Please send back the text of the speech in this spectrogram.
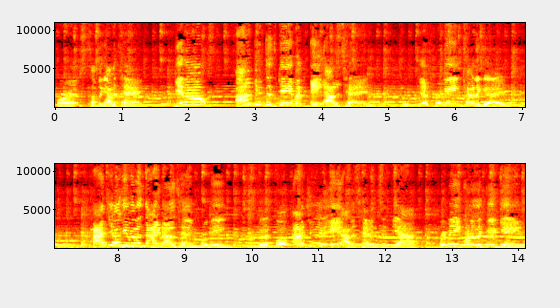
for something out of ten. You know, I'll give this game an eight out of ten just for being kind of good. Actually, I'll give it a 9 out of 10 for being good. Oh, actually, an 8 out of 10 since, yeah, for being one of the good games.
